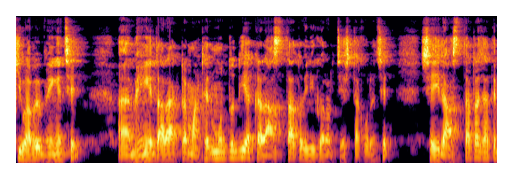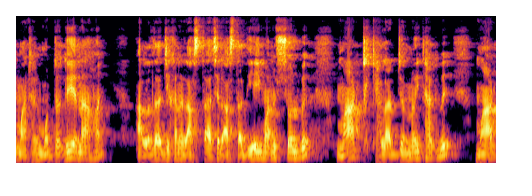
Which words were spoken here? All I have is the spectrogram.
কীভাবে ভেঙেছে। ভেঙে তারা একটা মাঠের মধ্য দিয়ে একটা রাস্তা তৈরি করার চেষ্টা করেছে। সেই রাস্তাটা যাতে মাঠের মধ্য দিয়ে না হয় আলাদা যেখানে রাস্তা আছে, রাস্তা দিয়েই মানুষ চলবে। মাঠ খেলার জন্যই থাকবে। মাঠ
